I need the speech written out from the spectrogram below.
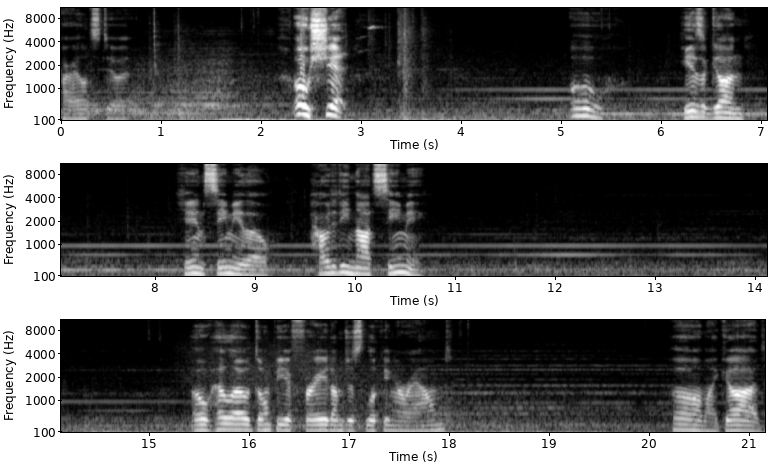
Alright, let's do it. Oh, shit! Oh, he has a gun. He didn't see me, though. How did he not see me? Oh, hello, don't be afraid, I'm just looking around. Oh my god.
